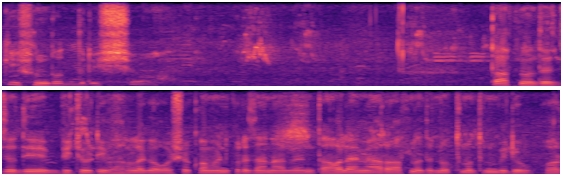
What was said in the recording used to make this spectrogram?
কি সুন্দর দৃশ্য। তো আপনাদের যদি ভিডিওটি ভালো লাগে, অবশ্যই কমেন্ট করে জানাবেন, তাহলে আমি আরও আপনাদের নতুন নতুন ভিডিও উপহার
